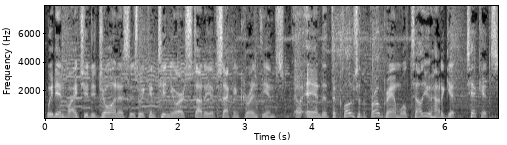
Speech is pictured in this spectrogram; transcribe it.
We'd invite you to join us as we continue our study of Second Corinthians. And at the close of the program, we'll tell you how to get tickets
